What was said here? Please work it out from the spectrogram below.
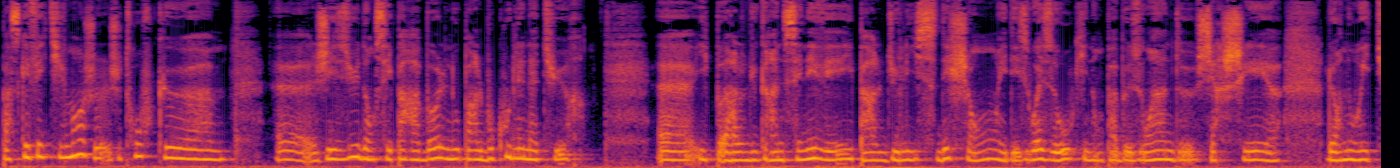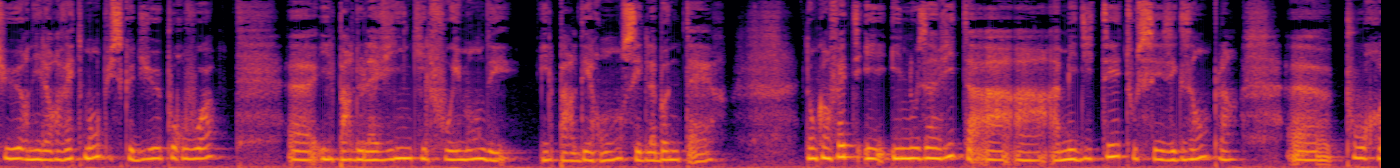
Parce qu'effectivement, je, je, trouve que euh, euh, Jésus, dans ses paraboles, nous parle beaucoup de la nature. Euh, il parle du grain de sénévé, il parle du lys des champs et des oiseaux qui n'ont pas besoin de chercher euh, leur nourriture ni leurs vêtements puisque Dieu pourvoit. Euh, il parle de la vigne qu'il faut émonder. Il parle des ronces et de la bonne terre. Donc en fait, il, il nous invite à, méditer tous ces exemples hein, pour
